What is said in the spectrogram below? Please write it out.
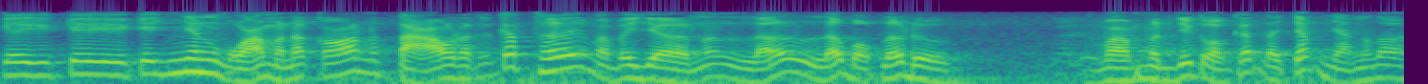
cái cái cái nhân quả mà nó có nó tạo ra cái cách thế mà bây giờ nó lỡ lỡ bột lỡ đường. Và mình chỉ còn cách là chấp nhận thôi.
